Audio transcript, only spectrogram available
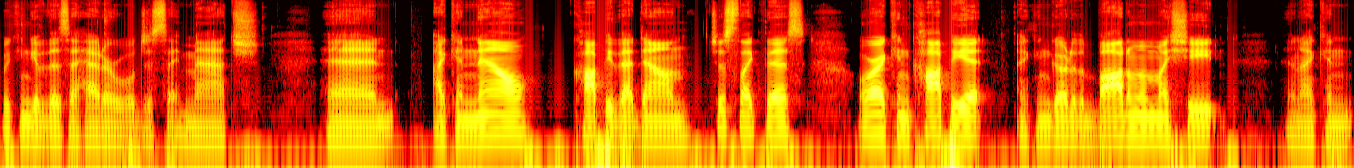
We can give this a header. We'll just say match. And I can now copy that down just like this or I can copy it. I can go to the bottom of my sheet and I can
